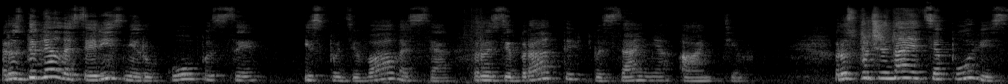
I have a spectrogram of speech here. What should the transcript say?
роздивлялася різні рукописи і сподівалася розібрати писання антів. Розпочинається повість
